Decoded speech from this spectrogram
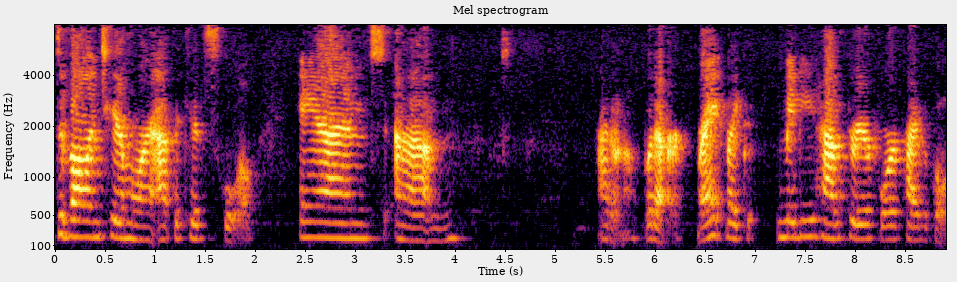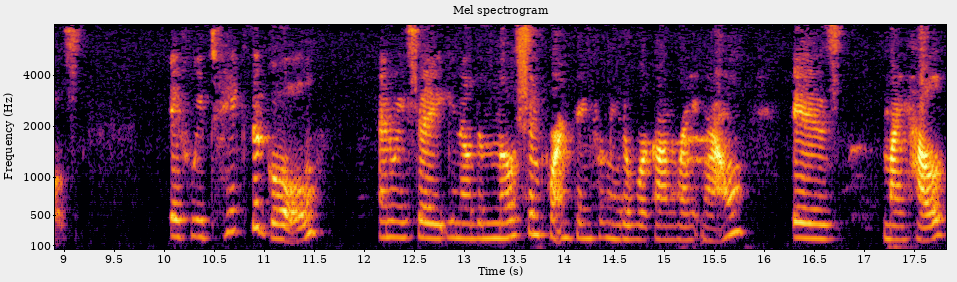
to volunteer more at the kids' school and um, I don't know, whatever, right? Like maybe you have three or four or five goals. If we take the goal and we say, you know, the most important thing for me to work on right now is my health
